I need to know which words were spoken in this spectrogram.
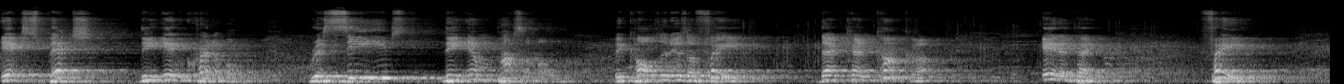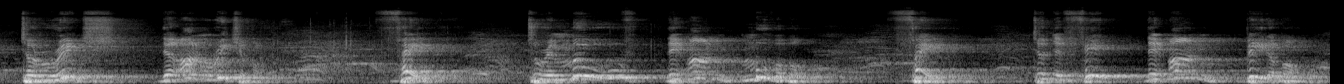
expects the incredible, receives the impossible, because it is a faith that can conquer anything. Faith to reach the unreachable. Faith to remove the unmovable. Faith to defeat the unbeatable.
